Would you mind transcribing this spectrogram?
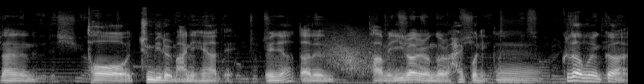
나는 더 준비를 많이 해야 돼. 왜냐? 나는 다음에 이런 이런 걸 할 거니까. 음, 그러다 보니까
